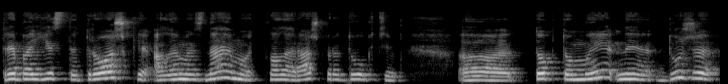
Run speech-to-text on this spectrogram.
треба їсти трошки, але ми знаємо колораж продуктів. Е, Тобто ми не дуже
